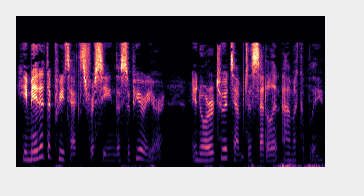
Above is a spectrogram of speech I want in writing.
he made it the pretext for seeing the superior, in order to attempt to settle it amicably.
